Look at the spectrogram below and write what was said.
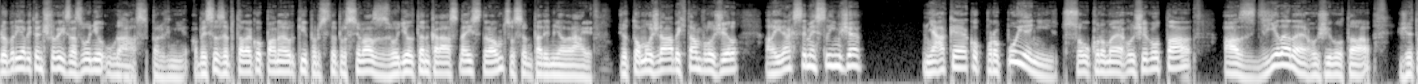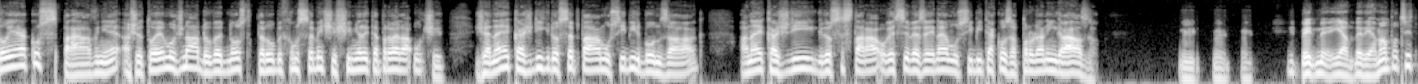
dobré, aby ten člověk zazvonil u nás první, aby se zeptal jako pane Orky, proč jste prosím vás zhodil ten krásný strom, co jsem tady měl rád. Že to možná bych tam vložil, ale jinak si myslím, že nějaké jako propojení soukromého života a sdíleného života, že to je jako správně a že to je možná dovednost, kterou bychom se my Češi měli teprve naučit. Že ne každý, kdo se ptá, musí být bonzák a ne každý, kdo se stará o věci veřejné, musí být jako zaprodaný grázel. Hmm, hmm, hmm. Já, já mám pocit,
